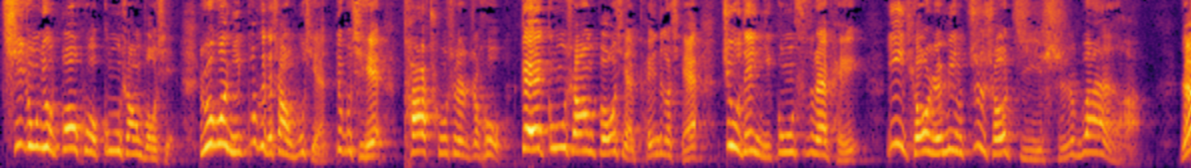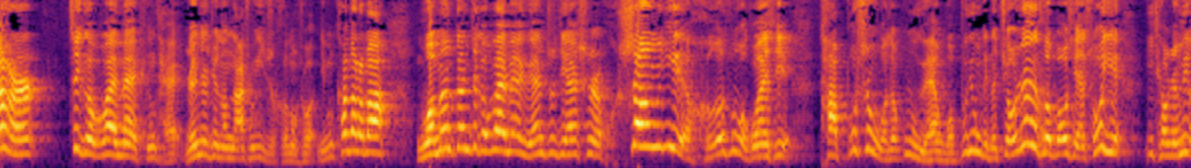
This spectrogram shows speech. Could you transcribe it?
其中就包括工伤保险。如果你不给他上五险，对不起，他出事了之后，该工伤保险赔那个钱就得你公司来赔，一条人命至少几十万啊。然而，这个外卖平台人家就能拿出一纸合同说：“你们看到了吧？我们跟这个外卖员之间是商业合作关系。”他不是我的雇员，我不用给他交任何保险，所以一条人命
